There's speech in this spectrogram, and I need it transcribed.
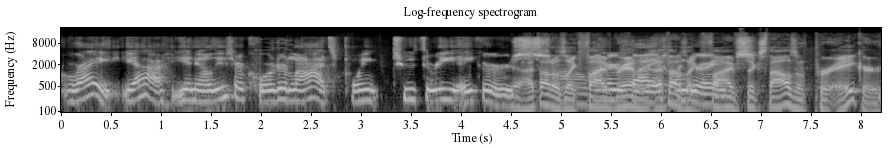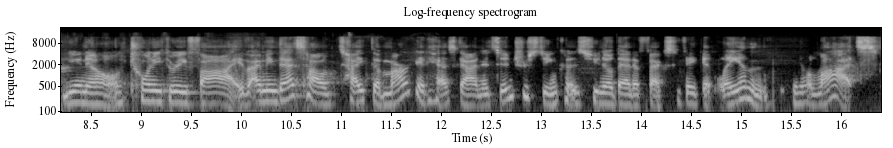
Right. Yeah. You know, these are quarter lots, 0.23 acres. Yeah, I thought it was like five grand. I thought it was like five, six thousand per acre. you know 23.5 i mean that's how tight the market has gotten it's interesting because you know that affects vacant land you know lots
